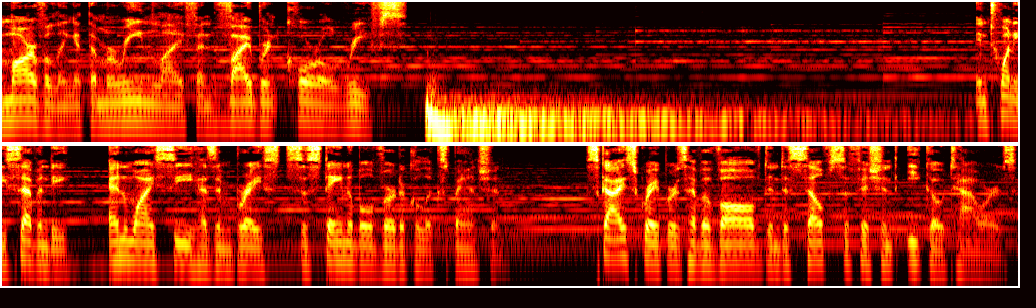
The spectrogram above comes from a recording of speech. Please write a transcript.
marveling at the marine life and vibrant coral reefs. In 2070, NYC has embraced sustainable vertical expansion. Skyscrapers have evolved into self-sufficient eco-towers,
